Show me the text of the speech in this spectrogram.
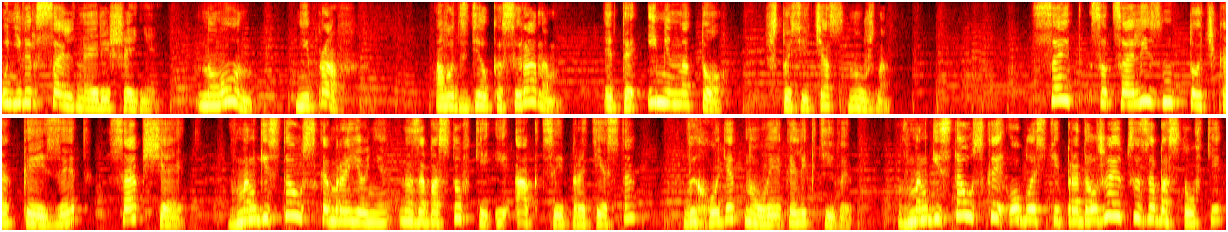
универсальное решение, но он не прав. А вот сделка с Ираном – это именно то, что сейчас нужно – Сайт социализм.кз сообщает, в Мангистауском районе на забастовки и акции протеста выходят новые коллективы. В Мангистауской области продолжаются забастовки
